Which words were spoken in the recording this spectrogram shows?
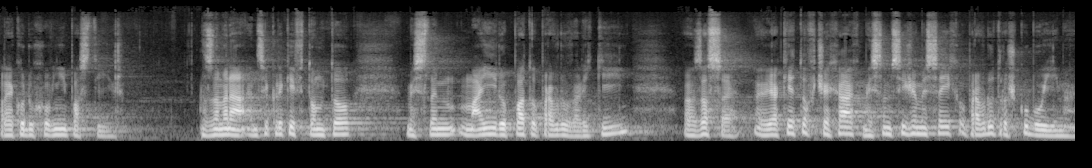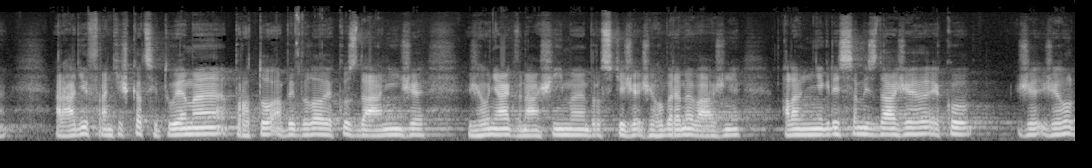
ale jako duchovní pastýř. To znamená, encykliky v tomto, myslím, mají dopad opravdu veliký. Zase, jak je to v Čechách, myslím si, že my se jich opravdu trošku bojíme. Rádi Františka citujeme proto, aby bylo jako zdání, že, že ho nějak vnášíme, prostě, že, že ho bereme vážně, ale někdy se mi zdá, že, jako, že, že ho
